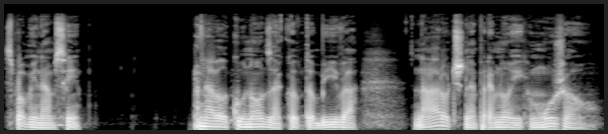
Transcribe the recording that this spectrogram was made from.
Spomínam si na veľkú noc, ako to býva náročné pre mnohých mužov.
